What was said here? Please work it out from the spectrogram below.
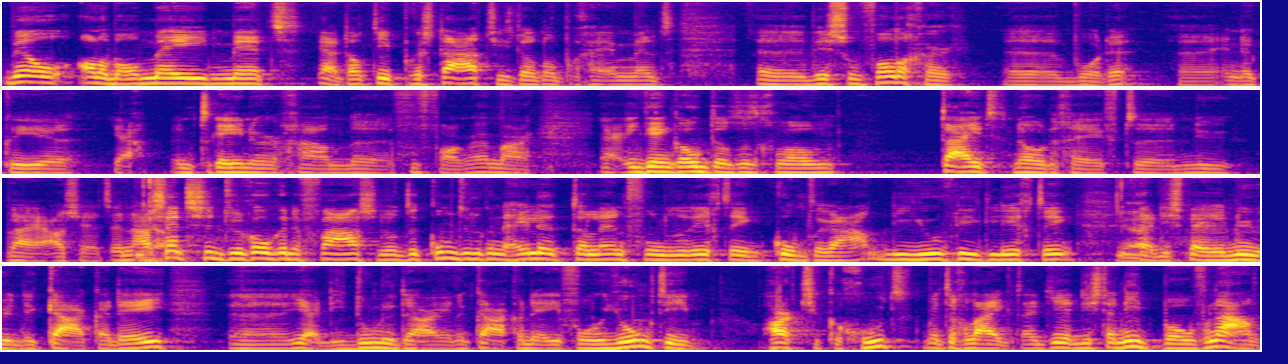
wel allemaal mee met ja, dat die prestaties dan op een gegeven moment eh, wisselvalliger eh, worden. En dan kun je ja, een trainer gaan vervangen. Maar ja, ik denk ook dat het gewoon tijd nodig heeft eh, nu bij AZ. En AZ Ja. is natuurlijk ook in een fase, dat er komt natuurlijk een hele talentvolle lichting komt eraan, die Youth League lichting. Ja. Die spelen nu in de KKD. Eh, ja, die doen het daar in de KKD voor een jong team hartstikke goed. Maar tegelijkertijd, ja, die staan niet bovenaan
